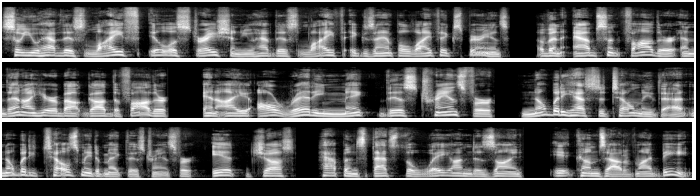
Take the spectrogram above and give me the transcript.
So you have this life illustration, you have this life example, life experience of an absent father, and then I hear about God the Father, and I already make this transfer Nobody has to tell me that. Nobody tells me to make this transfer. It just happens. That's the way I'm designed. It comes out of my being.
